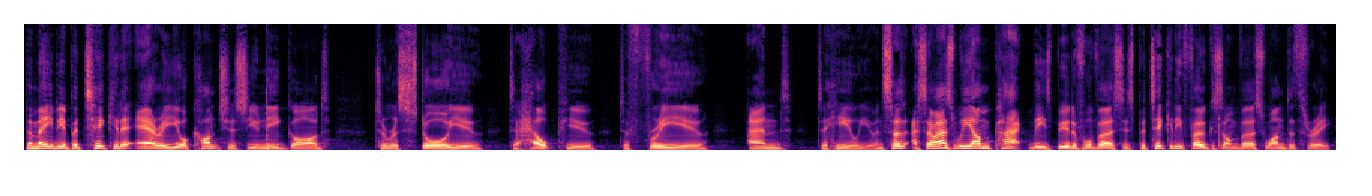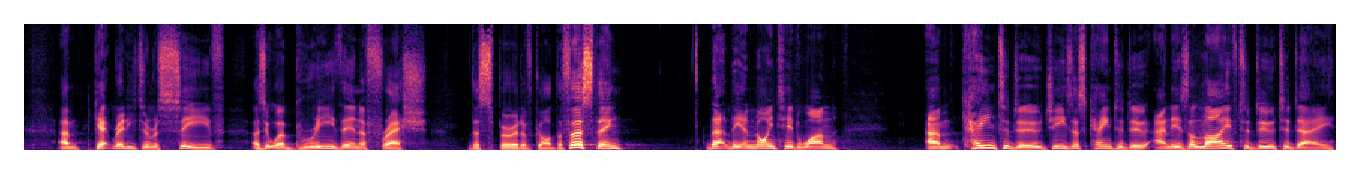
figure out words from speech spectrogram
There may be a particular area you're conscious you need God to restore you, to help you, to free you, and to heal you. And so, so as we unpack these beautiful verses, particularly focus on verse 1 to 3, um, get ready to receive, as it were, breathe in afresh the Spirit of God. The first thing that the anointed one um, came to do, Jesus came to do, and is alive to do today,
